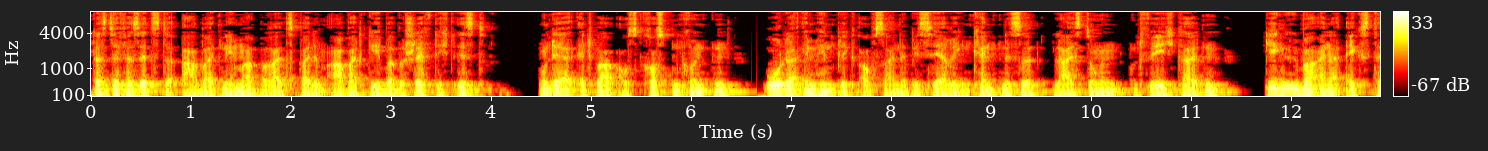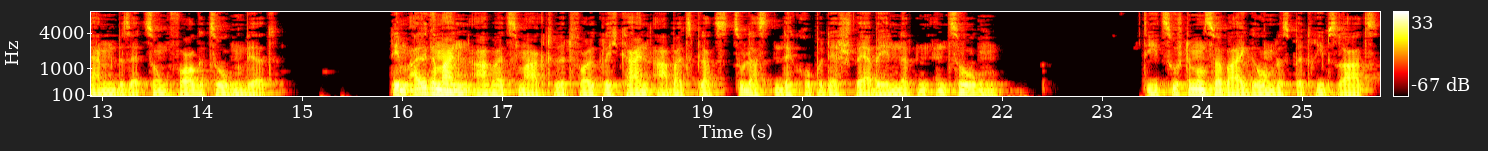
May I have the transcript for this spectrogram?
dass der versetzte Arbeitnehmer bereits bei dem Arbeitgeber beschäftigt ist und er etwa aus Kostengründen oder im Hinblick auf seine bisherigen Kenntnisse, Leistungen und Fähigkeiten gegenüber einer externen Besetzung vorgezogen wird. Dem allgemeinen Arbeitsmarkt wird folglich kein Arbeitsplatz zulasten der Gruppe der Schwerbehinderten entzogen. Die Zustimmungsverweigerung des Betriebsrats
